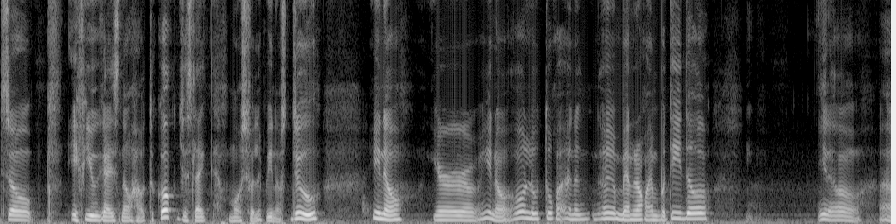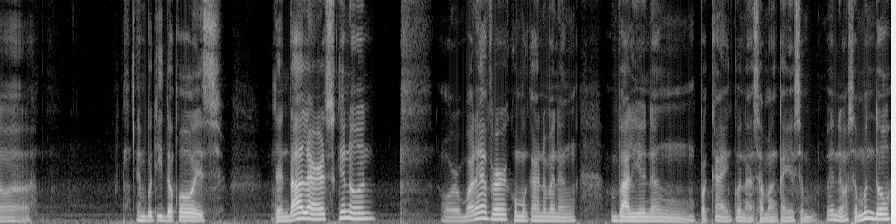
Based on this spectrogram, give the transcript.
So if you guys know how to cook, just like most Filipinos do, you know, you're, you know, oh, luto ka, nag, eh, meron ako embutido, you know, uh, embutido ko is $10, ganun, or whatever, kung magkano man ang value ng pagkain ko nasa man kayo sa, you know, sa mundo.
